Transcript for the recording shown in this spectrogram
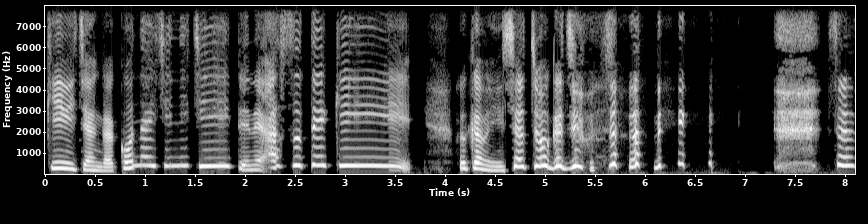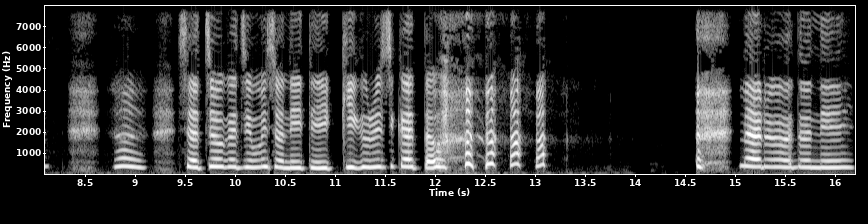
きみちゃんがこんな一日ってね、あ、素敵深み社長が事務所で 社、社長が事務所にいて息苦しかったわ なるほどね。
